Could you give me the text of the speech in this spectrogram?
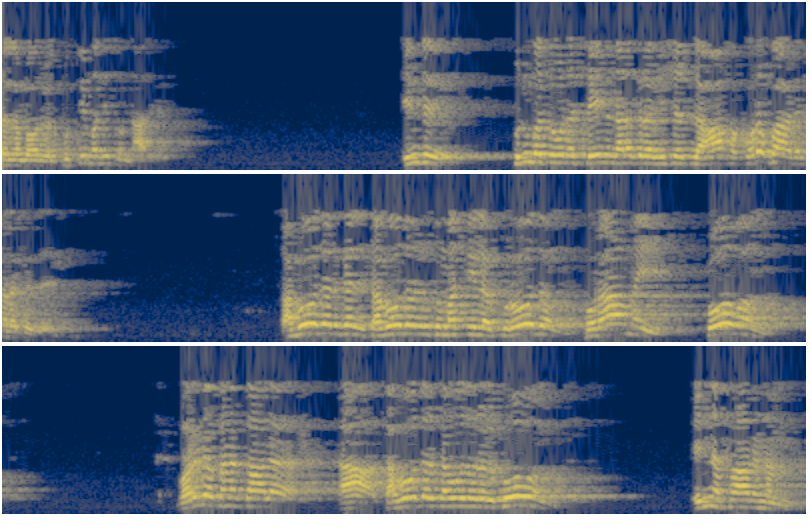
செல்லம் அவர்கள் புத்திமதி சொன்னார்கள். இன்று குடும்பத்தோட சேர்ந்து நடக்கிற விஷயத்துல ஆக குறைபாடு நடக்குது. சகோதரர்கள் சகோதரருக்கு மத்தியில குரோதம் பொறாமை கோபம். வருட கணக்கால சகோதர சகோதரர் கோபம். என்ன காரணம்?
